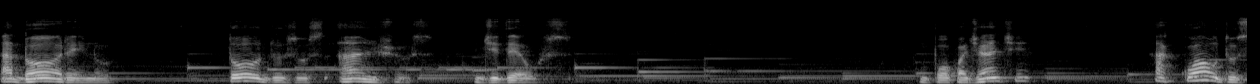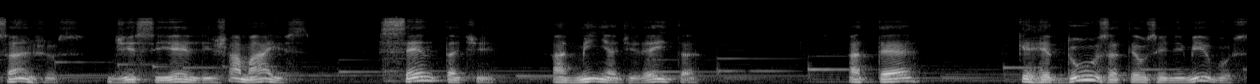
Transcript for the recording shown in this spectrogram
Adorem-no todos os anjos de Deus. Um pouco adiante, a qual dos anjos disse ele jamais: Senta-te à minha direita, até que reduza teus inimigos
